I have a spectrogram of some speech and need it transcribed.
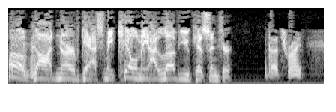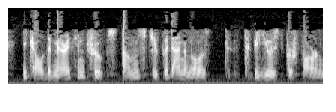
Oh, mm-hmm. God, nerve gas me, kill me. I love you, Kissinger. that's right. He called the American troops dumb, stupid animals to, to be used for foreign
